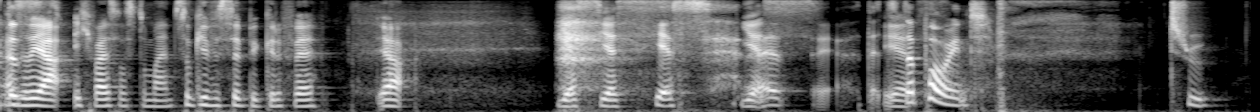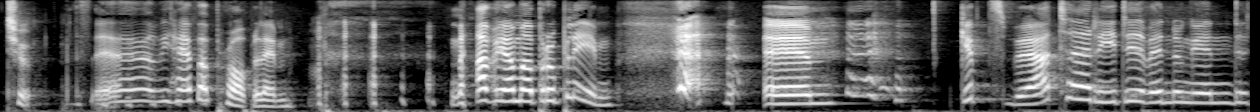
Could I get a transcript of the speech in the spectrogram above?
das, Also ja, ich weiß, was du meinst. So gewisse Begriffe. Ja. Yes, yes. Yes. Yes. Uh, that's Yes. the point. True. True. Uh, we have a problem. Na, wir haben ein Problem. ähm, Gibt es Wörter, Redewendungen,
